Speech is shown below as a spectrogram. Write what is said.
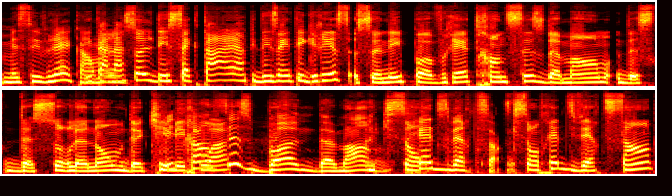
Mais c'est vrai quand même. Est à la solde des sectaires puis des intégristes. Ce n'est pas vrai. 36 demandes de, sur le nombre de Québécois. Mais 36 bonnes demandes qui sont très divertissantes. Qui sont très divertissantes.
